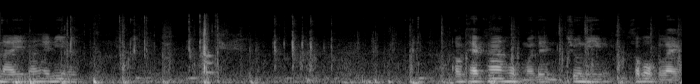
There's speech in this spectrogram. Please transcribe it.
ไนด์ทั้งไอ้นี่เลย เอาแท็กห้าหกมาเล่น ช่วงนี้เขาบอกแรง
